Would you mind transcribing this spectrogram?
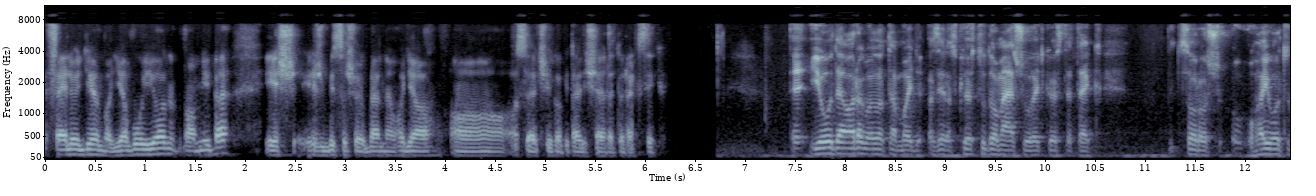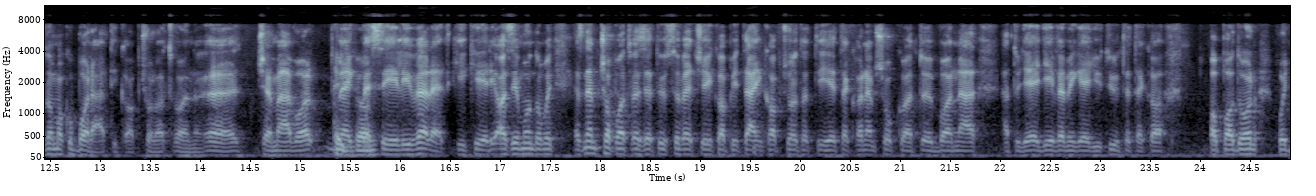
fejlődjön, vagy javuljon, van mibe, és, és biztos vagyok benne, hogy a, a, a szövetségkapitány is erre törekszik. Jó, de arra gondoltam, hogy azért az köztudomású, hogy köztetek szoros, ha jól tudom, akkor baráti kapcsolat van Csemával, Egy megbeszéli van. veled, kikéri. Azért mondom, hogy ez nem csapatvezető szövetségkapitány kapcsolat a tiétek, hanem sokkal több annál. Hát ugye egy éve még együtt ültetek a, a padon, hogy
